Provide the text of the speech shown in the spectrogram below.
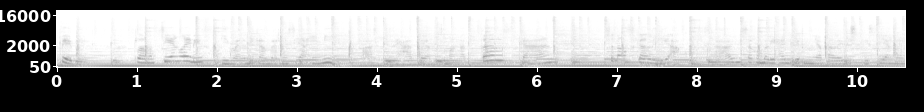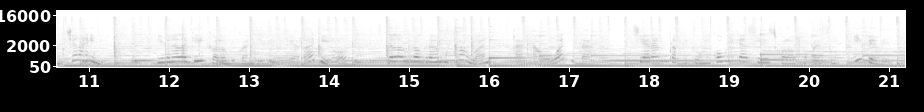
IPB. Selamat siang ladies, gimana nih kabarnya siang ini? Pasti sehat dan semangat terus kan? Senang sekali aku bisa bisa kembali hadir menyapa ladies di siang yang cerah ini. Gimana lagi kalau bukan di TV Radio dalam program Kawan atau Wanita, siaran praktikum komunikasi Sekolah Vokasi IPB.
